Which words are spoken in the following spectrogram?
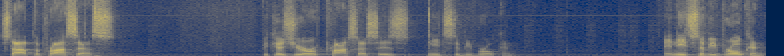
stop the process? Because your process is, needs to be broken. It needs to be broken.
